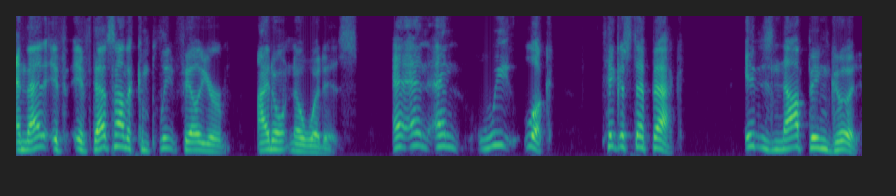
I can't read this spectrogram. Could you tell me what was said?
And that if if that's not a complete failure, I don't know what is. And and and we look, take a step back. It has not been good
